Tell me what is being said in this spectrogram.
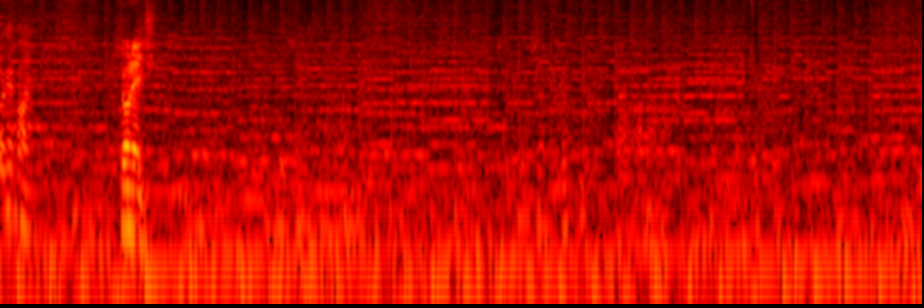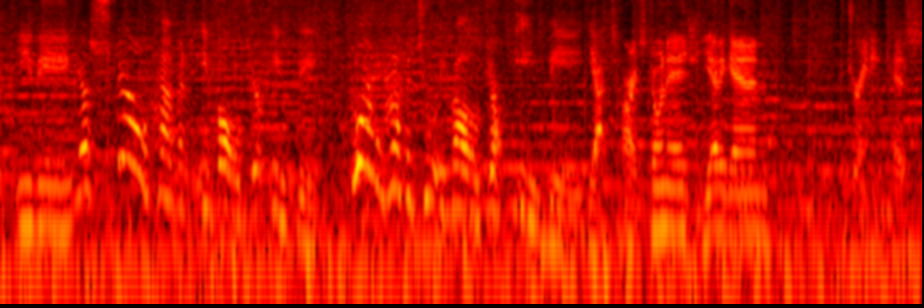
Okay, fine. Stone Edge. Eevee, you still haven't evolved your Eevee. Why haven't you evolved your Eevee yet? Alright, Stone Edge, yet again. Draining Kiss.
